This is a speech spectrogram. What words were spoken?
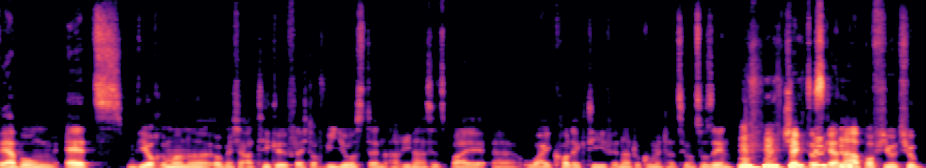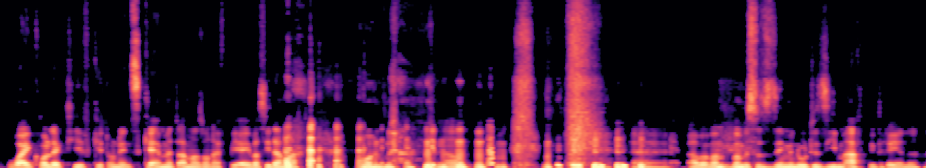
Werbung, Ads, wie auch immer, ne, irgendwelche Artikel, vielleicht auch Videos, denn Arina ist jetzt bei äh, Y-Kollektiv in der Dokumentation zu sehen. Checkt das gerne ab auf YouTube. Y-Kollektiv geht um den Scam mit Amazon FBA, was sie da macht. Und Genau. äh, aber man, man müsste sehen, Minute 7, 8 die Dreh, ne?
